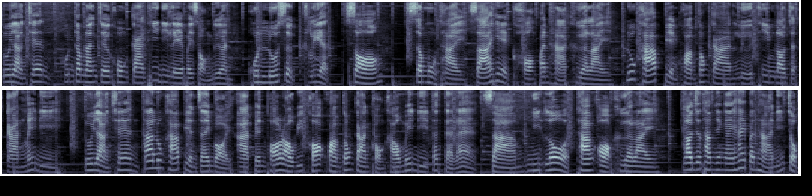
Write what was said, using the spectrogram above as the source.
ตัวอย่างเช่น คุณกำลังเจอโครงการที่ดีเลย์ไป 2 เดือน คุณรู้สึกเครียด 2. สมุทัยสาเหตุของปัญหาคืออะไร ลูกค้าเปลี่ยนความต้องการ หรือทีมเราจัดการไม่ดี ตัวอย่างเช่น ถ้าลูกค้าเปลี่ยนใจบ่อย อาจเป็นเพราะเราวิเคราะห์ความต้องการของเขาไม่ดีตั้งแต่แรก 3. นิโรธทางออกคืออะไรเราจะทำยังไงให้ปัญหานี้จบ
